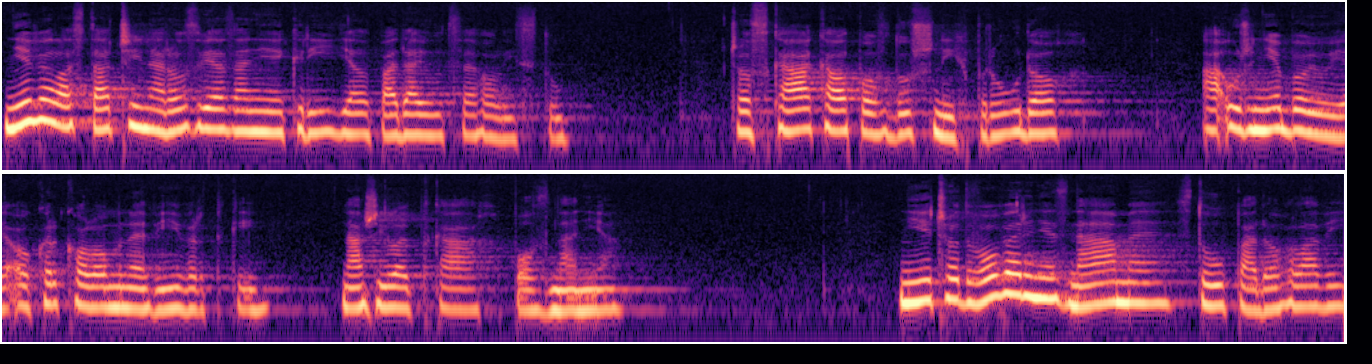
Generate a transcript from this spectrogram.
Neveľa stačí na rozviazanie krídel padajúceho listu čo skákal po vzdušných prúdoch a už nebojuje o krkolomné vývrtky na žiletkách poznania. Niečo dôverne známe stúpa do hlavy,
